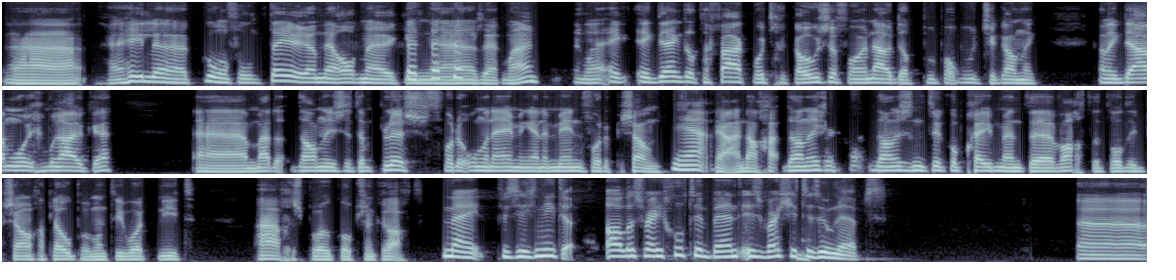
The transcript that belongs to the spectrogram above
uh, hele confronterende opmerking, uh, zeg maar. Ik, ik, denk dat er vaak wordt gekozen voor, nou, dat poppetje kan ik, kan ik daar mooi gebruiken. Maar dan is het een plus voor de onderneming en een min voor de persoon. Ja. ja en dan, ga, dan, is het, dan is het natuurlijk op een gegeven moment wachten tot die persoon gaat lopen, want die wordt niet aangesproken op zijn kracht. Nee, precies. Niet alles waar je goed in bent, is wat je te doen hebt. Uh,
